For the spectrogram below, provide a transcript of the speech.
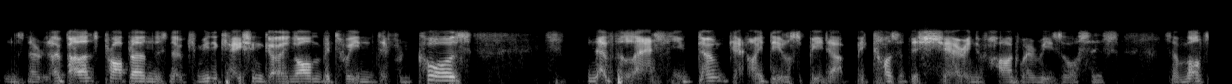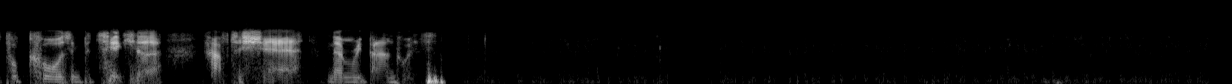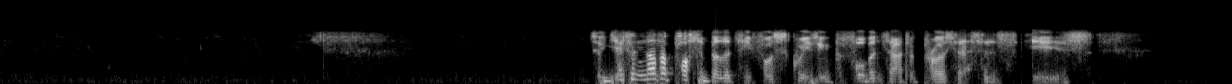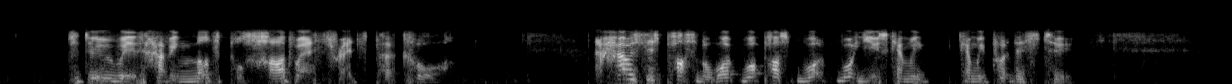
there's no load balance problem, there's no communication going on between the different cores. Nevertheless, you don't get ideal speed up because of this sharing of hardware resources. So multiple cores in particular have to share memory bandwidth. So yet another possibility for squeezing performance out of processors is to do with having multiple hardware threads per core. Now, how is this possible? What what what what use can we can we put this to?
